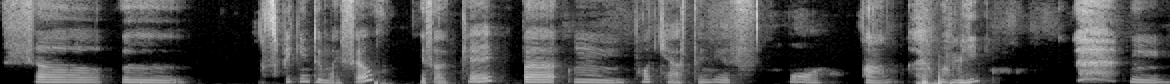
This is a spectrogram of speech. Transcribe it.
So uh, speaking to myself is okay, but um, podcasting is more fun for me. Mm,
